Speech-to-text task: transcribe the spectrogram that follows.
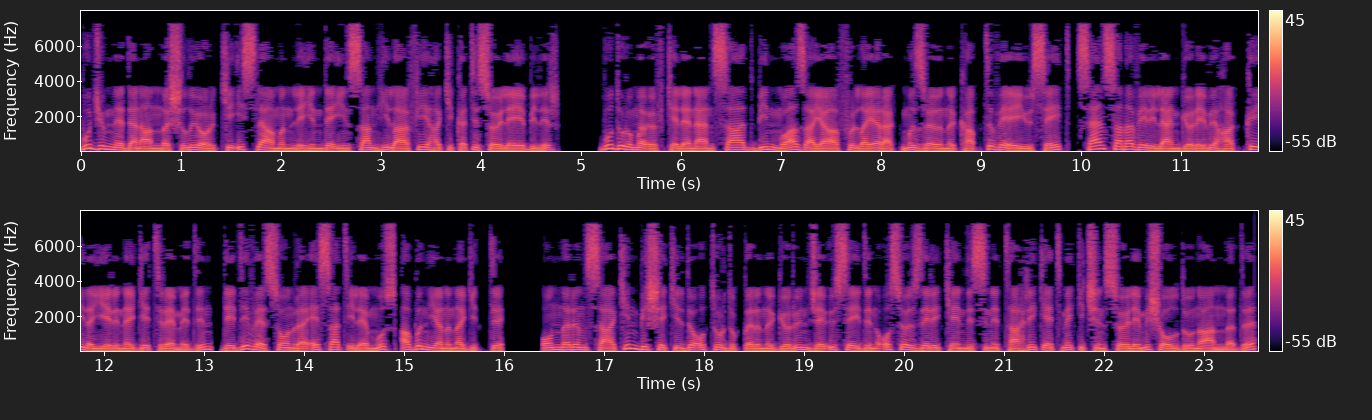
Bu cümleden anlaşılıyor ki İslam'ın lehinde insan hilafi hakikati söyleyebilir, bu duruma öfkelenen Saad bin Muaz ayağa fırlayarak mızrağını kaptı ve ey Üseyd, sen sana verilen görevi hakkıyla yerine getiremedin, dedi ve sonra Esat ile Mus'ab'ın yanına gitti. Onların sakin bir şekilde oturduklarını görünce Üseyd'in o sözleri kendisini tahrik etmek için söylemiş olduğunu anladı,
